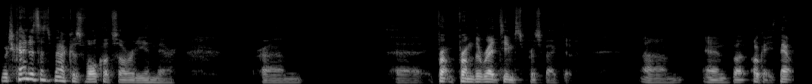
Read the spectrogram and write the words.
which kind of doesn't matter because Volkov's already in there. Um, uh, from from the red team's perspective. Um, and but okay, now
